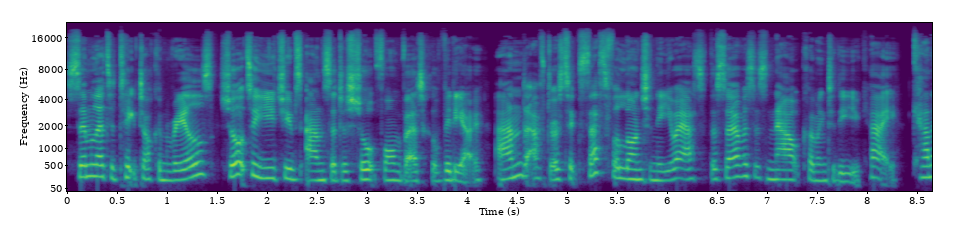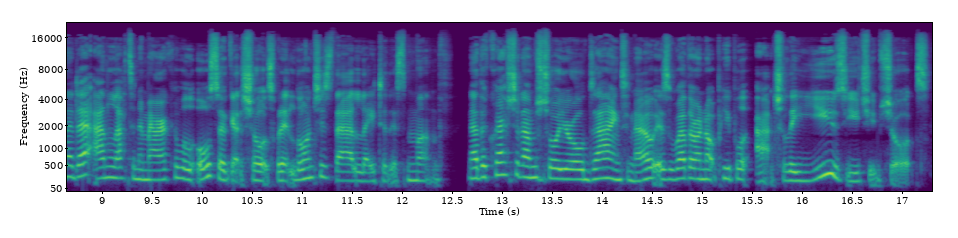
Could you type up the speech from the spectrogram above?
Similar to TikTok and Reels, Shorts are YouTube's answer to short form vertical video. And after a successful launch in the US, the service is now coming to the UK. Canada and Latin America will also get Shorts when it launches there later this month. Now, the question I'm sure you're all dying to know is whether or not people actually use YouTube Shorts.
